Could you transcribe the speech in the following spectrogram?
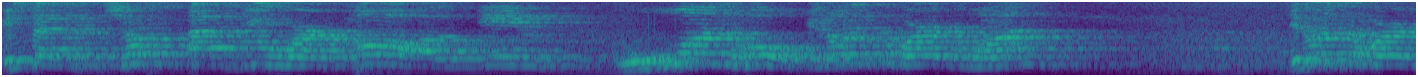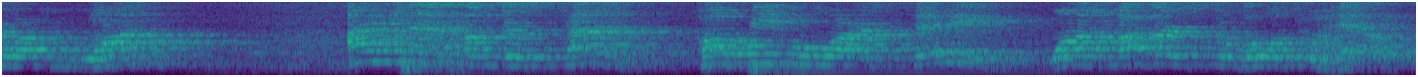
He says, just as you were called in one hope. You notice the word one? You notice the word one? I can't understand how people who are saved want others to go to hell.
